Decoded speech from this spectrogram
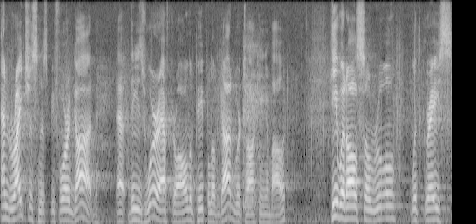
and righteousness before God. Uh, these were, after all, the people of God we're talking about. He would also rule with grace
